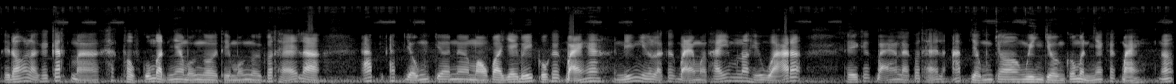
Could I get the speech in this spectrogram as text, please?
thì đó là cái cách mà khắc phục của mình nha mọi người. Thì mọi người có thể là áp áp dụng trên ờ, một vài dây bí của các bạn ha. Nếu như là các bạn mà thấy nó hiệu quả đó, thì các bạn là có thể là áp dụng cho nguyên vườn của mình nha các bạn. Đó.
